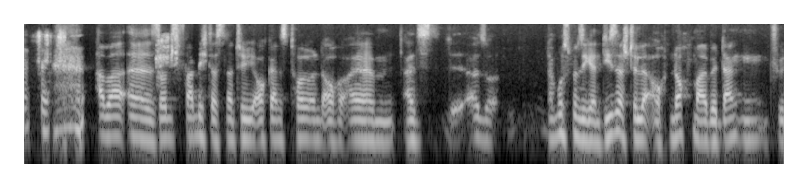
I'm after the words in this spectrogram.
aber äh, sonst fand ich das natürlich auch ganz toll und auch ähm, als, also da muss man sich an dieser Stelle auch nochmal bedanken für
